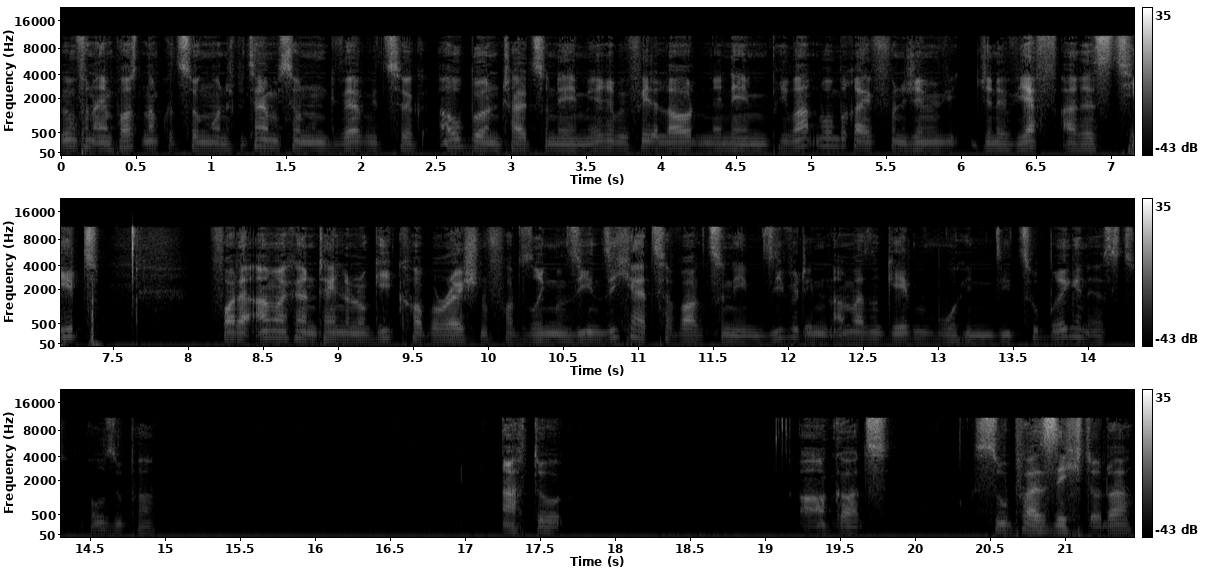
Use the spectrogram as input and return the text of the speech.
Bin von einem Posten abgezogen, um eine Spezialmission im Gewerbebezirk Auburn teilzunehmen. Ihre Befehle lauten in dem privaten Wohnbereich von Gene Genevieve Aristide vor der American Technology Corporation vorzudringen und sie in Sicherheitsverwahrung zu nehmen. Sie wird ihnen Anweisungen geben, wohin sie zu bringen ist. Oh, super. Ach du. Oh Gott. Super Sicht, oder?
